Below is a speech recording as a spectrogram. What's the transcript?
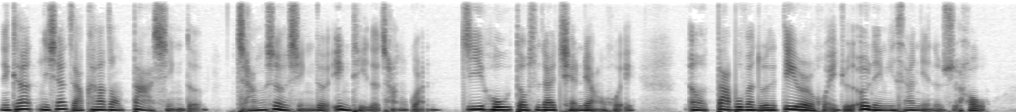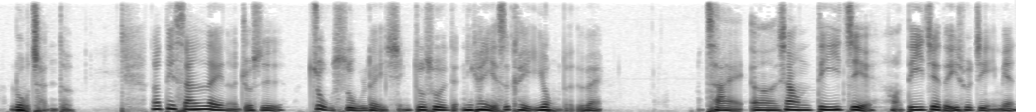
你看你现在只要看到这种大型的长设型的硬体的场馆，几乎都是在前两回，呃，大部分都在第二回，就是二零零三年的时候落成的。那第三类呢，就是住宿类型，住宿你看也是可以用的，对不对？才呃，像第一届，好，第一届的艺术季里面。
